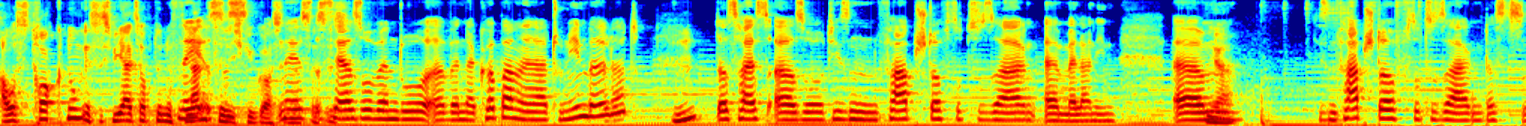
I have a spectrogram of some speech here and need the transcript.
Austrocknung, es ist wie als ob du eine Nee, Pflanze es nicht ist, gegossen nee, hast. es Es ist ja so, wenn du, äh, wenn der Körper Melatonin bildet, das heißt also diesen Farbstoff sozusagen, äh, Melanin, ähm, Ja. diesen Farbstoff sozusagen, dass du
